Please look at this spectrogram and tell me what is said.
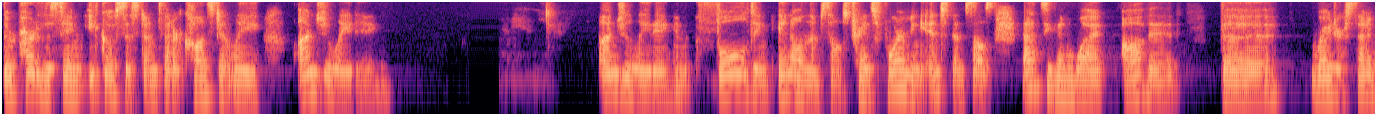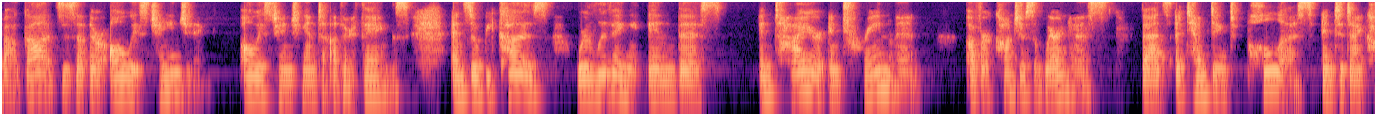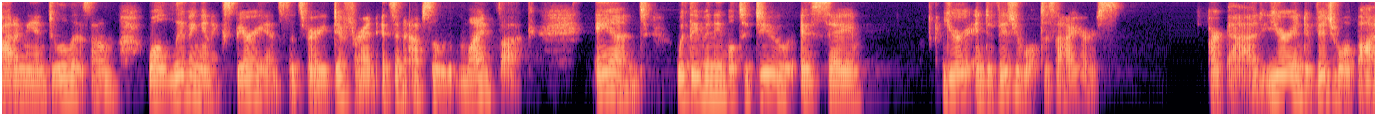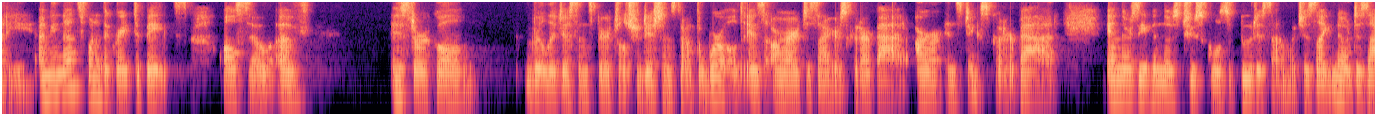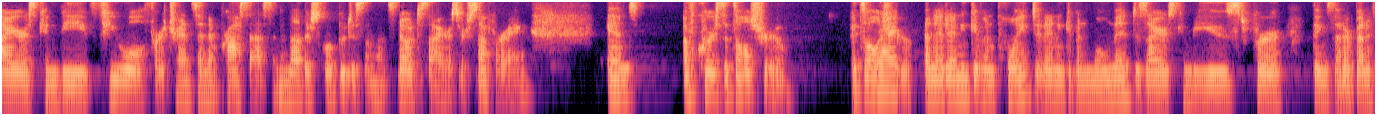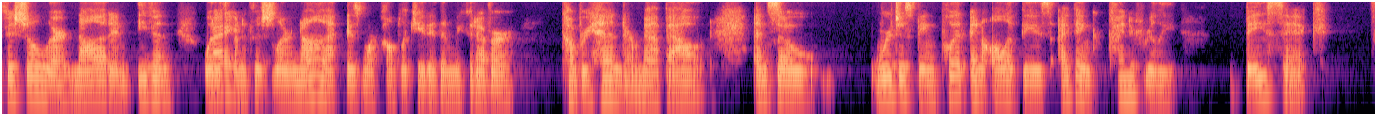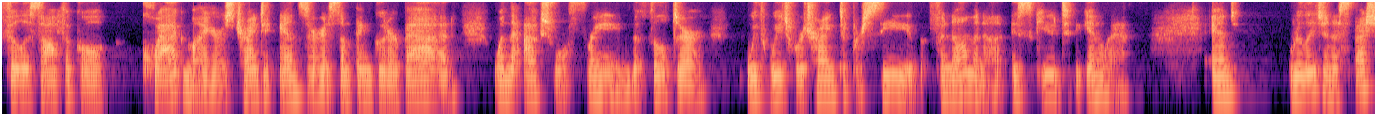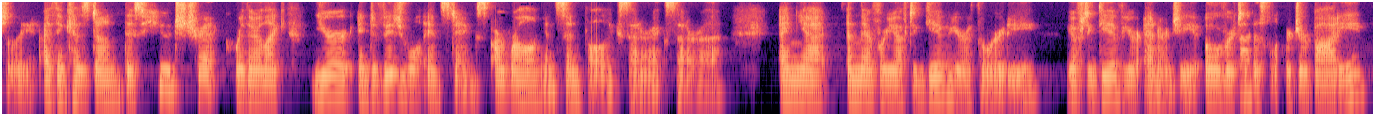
They're part of the same ecosystems that are constantly undulating undulating and folding in on themselves, transforming into themselves. That's even what Ovid, the writer, said about gods is that they're always changing, always changing into other things. And so, because we're living in this entire entrainment of our conscious awareness, that's attempting to pull us into dichotomy and dualism while living an experience that's very different. It's an absolute mindfuck. And what they've been able to do is say, your individual desires are bad, your individual body. I mean, that's one of the great debates also of historical religious and spiritual traditions throughout the world is are our desires good or bad? Are our instincts good or bad? And there's even those two schools of buddhism which is like no desires can be fuel for a transcendent process and another school of buddhism that's no desires are suffering. And of course it's all true it's all right. true. And at any given point, at any given moment, desires can be used for things that are beneficial or not. And even what right. is beneficial or not is more complicated than we could ever comprehend or map out. And so we're just being put in all of these, I think, kind of really basic philosophical quagmires trying to answer is something good or bad when the actual frame, the filter with which we're trying to perceive phenomena is skewed to begin with. And religion, especially, I think, has done this huge trick where they're like, your individual instincts are wrong and sinful, et cetera, et cetera. And yet, and therefore, you have to give your authority, you have to give your energy over to this larger body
